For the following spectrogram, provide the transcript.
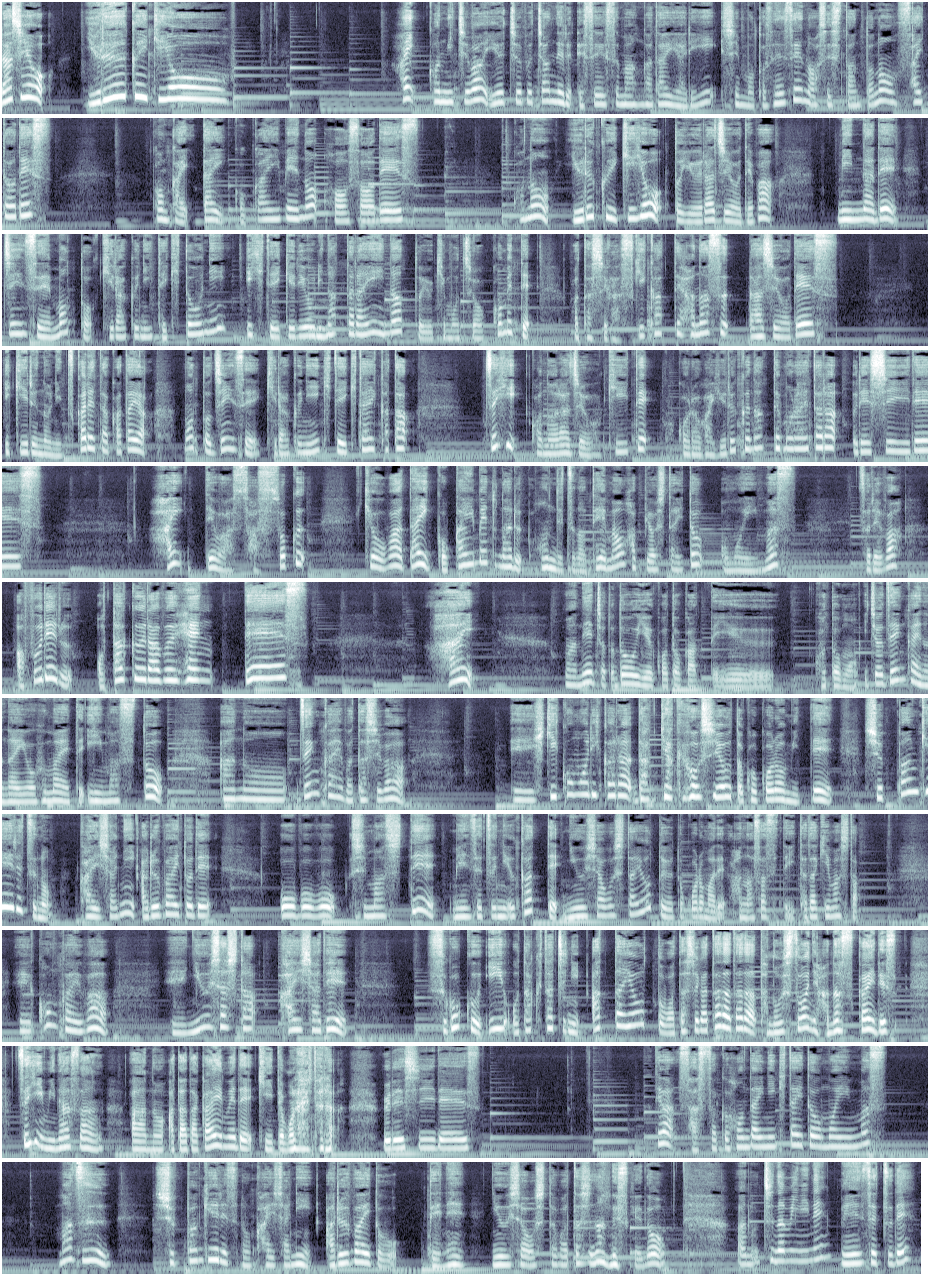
ラジオ、ゆるーく生きようはい、こんにちは。YouTube チャンネル SS 漫画ダイアリー、新本先生のアシスタントの斉藤です。今回第5回目の放送です。このゆるく生きようというラジオでは、みんなで人生もっと気楽に適当に生きていけるようになったらいいなという気持ちを込めて私が好き勝手話すラジオです。生きるのに疲れた方やもっと人生気楽に生きていきたい方ぜひこのラジオを聴いて心が緩くなってもらえたら嬉しいです。はいでは早速今日は第5回目となる本日のテーマを発表したいと思います。それは溢れるオタクラブ編です。はい。まあねちょっとどういうことかっていうことも一応前回の内容を踏まえて言いますとあの前回私は、えー、引きこもりから脱却をしようと試みて出版系列の会社にアルバイトで応募をしまして面接に受かって入社をしたよというところまで話させていただきました、えー、今回は、えー、入社した会社ですごくいいオタクたちに会ったよと私がただただ楽しそうに話す回です。ぜひ皆さん、あの、温かい目で聞いてもらえたら 嬉しいです。では、早速本題に行きたいと思います。まず、出版系列の会社にアルバイトでね、入社をした私なんですけど、あの、ちなみにね、面接で、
